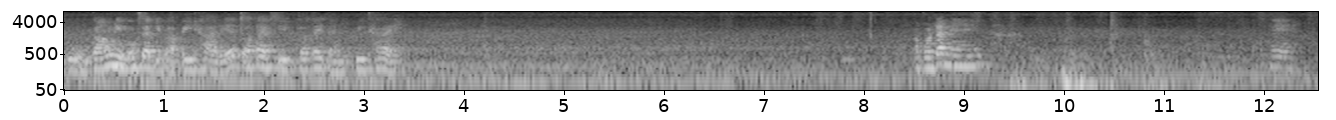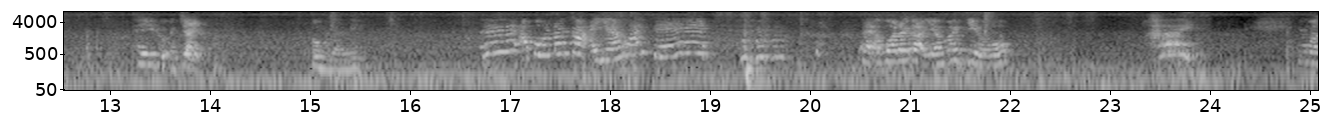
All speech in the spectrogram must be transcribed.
ဟိုခေါင်းနေမုတ်ဆက်တွေပါပေးထားတယ်တောတိုက်စီတောတိုက်တန်တွေပေးထားတယ် အပေါ်တက်နေဟဲ့ထေးတို့အကြိုက်ပုံစံလေးအဲအပေါ်တက်ကအရန်မိုက်တယ်အဲအပေါ်တက်ကအရန်မိုက်ကြည့်ဦး Hi ဒီမှာ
